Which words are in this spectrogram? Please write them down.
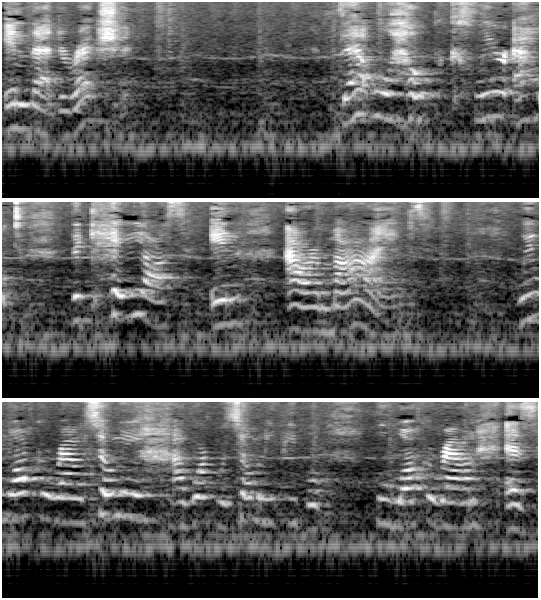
in that direction. That will help clear out the chaos in our minds. We walk around so many, I work with so many people who walk around as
